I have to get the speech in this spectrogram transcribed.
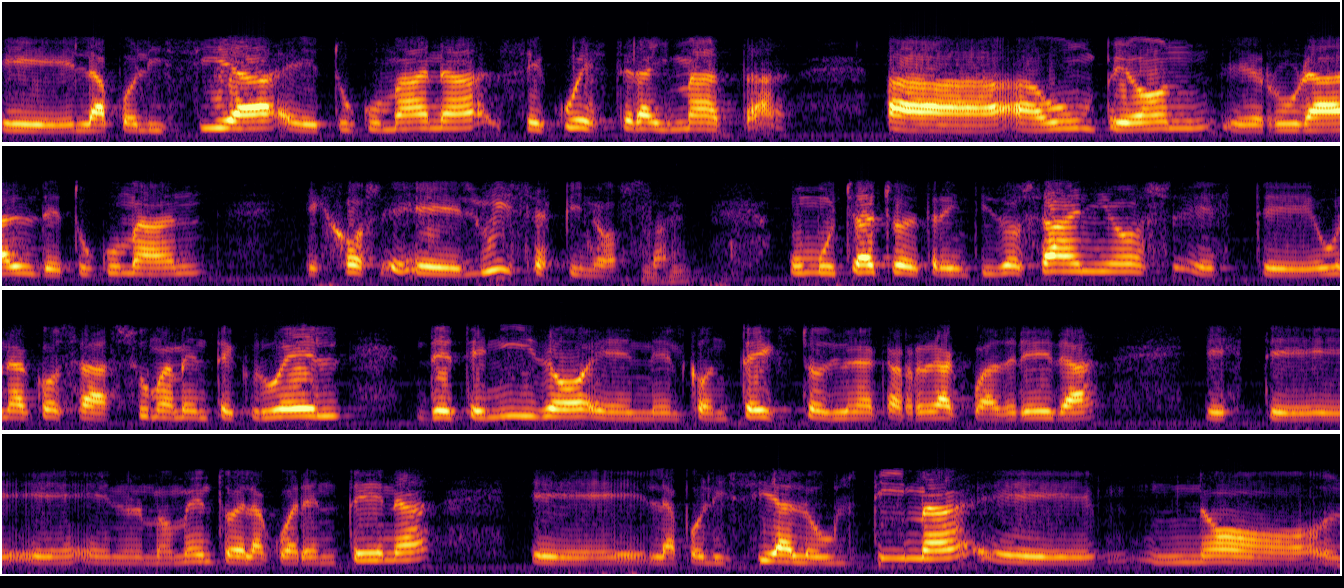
eh, la policía eh, tucumana secuestra y mata a, un peón eh, rural de Tucumán, Luis Espinosa, un muchacho de 32 años, este, una cosa sumamente cruel, detenido en el contexto de una carrera cuadrera este, eh, en el momento de la cuarentena. Eh, la policía lo ultima, eh, no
